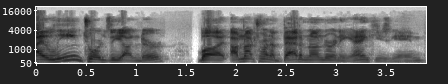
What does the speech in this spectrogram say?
I lean towards the under, but I'm not trying to bet an under in a Yankees game.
